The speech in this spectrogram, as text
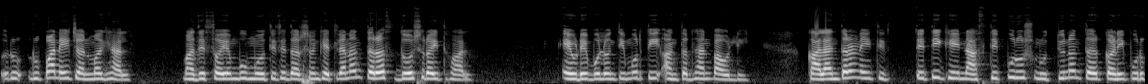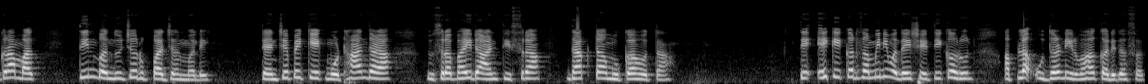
रु रूपाने जन्म घ्याल. माझे स्वयंभू मूर्तीचे दर्शन घेतल्यानंतरच दोषरहित व्हाल. एवढे बोलून ती मूर्ती अंतर्धान पावली. कालांतराने ती ते तिघे नास्तिक पुरुष मृत्यूनंतर कणीपूर ग्रामात तीन बंधूंच्या रूपात जन्मले. त्यांच्यापैकी एक मोठा आंधळा दुसरा भैरा आणि तिसरा धाकटा मुका होता. ते एक एकर जमिनीमध्ये शेती करून आपला उदरनिर्वाह करीत असत.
